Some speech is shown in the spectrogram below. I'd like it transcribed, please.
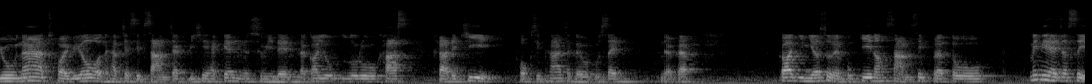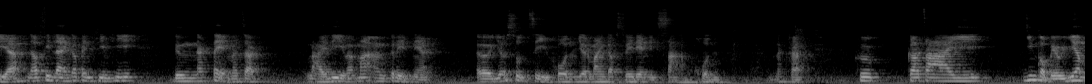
ยูนาทอยวิโอนะครับ73 จากบีเคแฮกเกนสวีเดน แล้วก็ลูคัสฮราเดคกี้ 65 จากเลเวอร์คูเซนนะครับก็ยิงเยอะสุดเป็นปุกกี้เนาะสามสิบประตู ไม่มีอะไรจะเสีย แล้วฟินแลนด์ก็เป็นทีมที่ดึงนักเตะมาจากหลายลีกมากๆอังกฤษเนี่ยเออเยอะสุด 4 คนเยอรมันกับสวีเดนอีก 3 คนนะครับคือกระจายยิ่งกว่าเบลเยียม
